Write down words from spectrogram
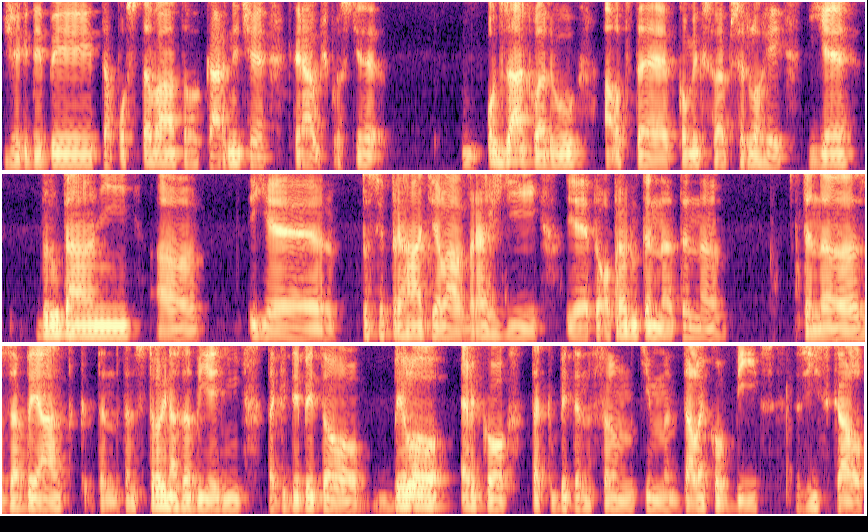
že kdyby ta postava toho Carnage, která už prostě od základu a od té komiksové předlohy je brutální, uh, je prostě trhá těla, vraždí, je to opravdu ten, ten ten eh, zabiják, ten, ten stroj na zabíjení, tak kdyby to bylo Erko, tak by ten film tím daleko víc získal.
